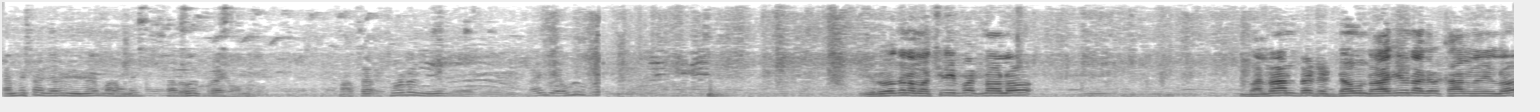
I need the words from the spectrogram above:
కమిషనర్ గారు మీ మీద మంచి సర్వాభిప్రాయం ఉంది. మా సార్ చూడండి ఎవరు- ఈ రోజున మచిలీపట్నంలో బలరాన్పేట డౌన్ రాజీవ్ నగర్ కాలనీలో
